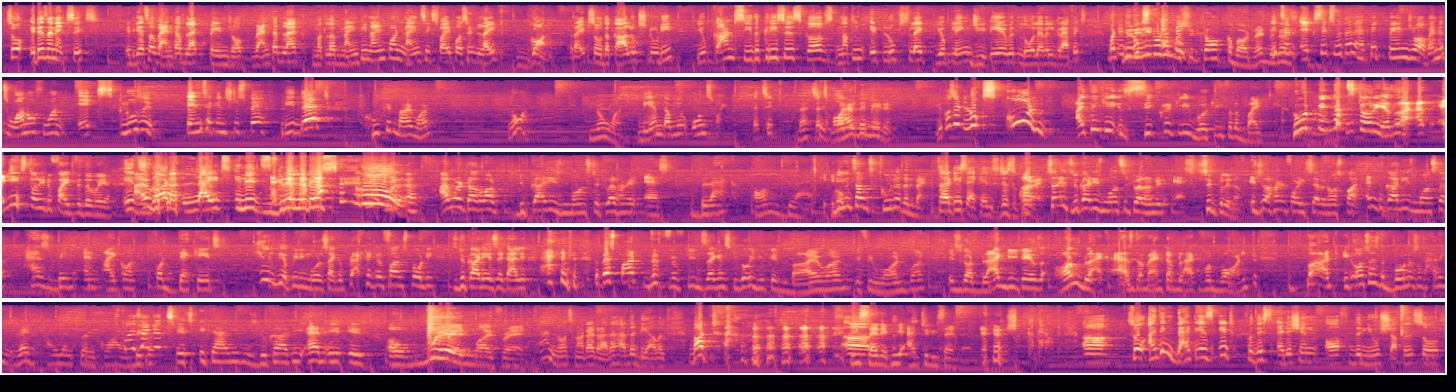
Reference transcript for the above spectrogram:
So it is an X6. It gets a Vantablack paint job. Vantablack, matlab 99.965% light gone. Right? So the car looks 2D. You can't see the creases, curves, nothing. It looks like you're playing GTA with low-level graphics. But it You looks really don't have much to talk about, right? It's an X6 with an epic paint job and it's one of one exclusive. 10 seconds to spare. Read that. who can buy one? No one. No one. BMW owns one. That's it. That's it. all Why have they made it? Because it looks cool. I think he is secretly working for the bike. Who would pick that story as, as any story to fight with over here? It's I've got lights in its grill. It is cool. Uh, I'm going to talk about Ducati's Monster 1200S black on black. It Go. even sounds cooler than black. 30 seconds. Just go. Alright, so it's Ducati's Monster 1200S. Simple enough. It's 147 horsepower, and Ducati's Monster has been an icon for decades. Hugely appealing motorcycle, practical, fun, sporty. Ducati is Italian, and the best part, with 15 seconds to go, you can buy one if you want one. It's got black details on black, as the Vantablack would want. But it also has the bonus of having red highlights where required. Five seconds. It's Italian, it's Ducati, and it is a win, my friend. And no, it's not. I'd rather have the Diavel. But he uh, said it. He actually said that. Uh, so I think that is it for this edition of the News Shuffle. So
